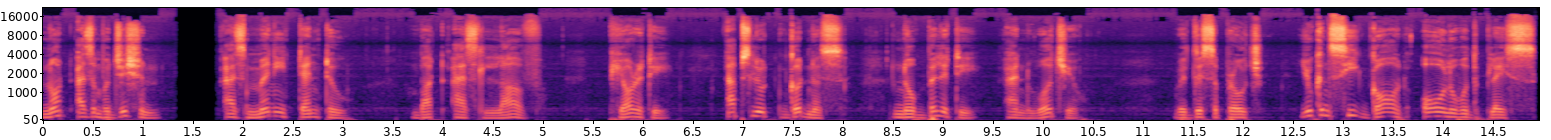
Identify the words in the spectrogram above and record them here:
not as a magician, as many tend to, but as love, purity, absolute goodness, nobility, and virtue. With this approach, you can see God all over the place.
